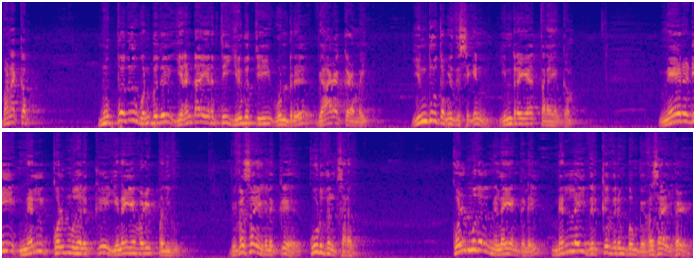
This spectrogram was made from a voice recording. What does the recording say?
வணக்கம். முப்பது ஒன்பது இரண்டாயிரத்தி இருபத்தி ஒன்று வியாழக்கிழமை இந்து தமிழ் திசையின் இன்றைய தலையங்கம். நேரடி நெல் கொள்முதலுக்கு இணைய வழி பதிவு. விவசாயிகளுக்கு கூடுதல் செலவு. கொள்முதல் நிலையங்களில் நெல்லை விற்க விரும்பும் விவசாயிகள்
